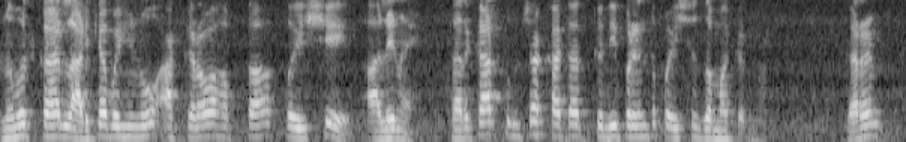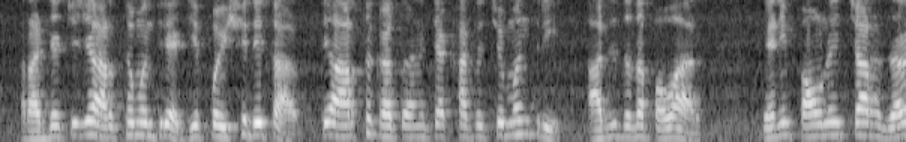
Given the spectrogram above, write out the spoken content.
नमस्कार लाडक्या बहिणो अकरावा हप्ता पैसे आले नाही. सरकार तुमच्या खात्यात कधीपर्यंत पैसे जमा करणार? कारण राज्याचे जे अर्थमंत्री आहेत जे पैसे देतात ते अर्थ खातं आणि त्या खात्याचे मंत्री अजितदादा पवार यांनी पावणे चार हजार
